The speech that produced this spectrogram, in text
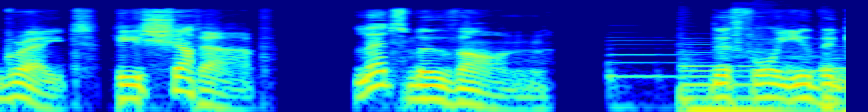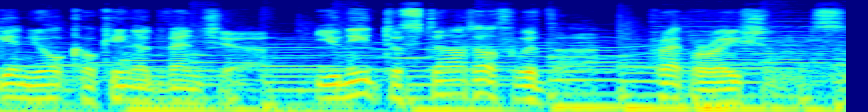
Great, he shut up. Let's move on. Before you begin your cooking adventure, you need to start off with the preparations.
